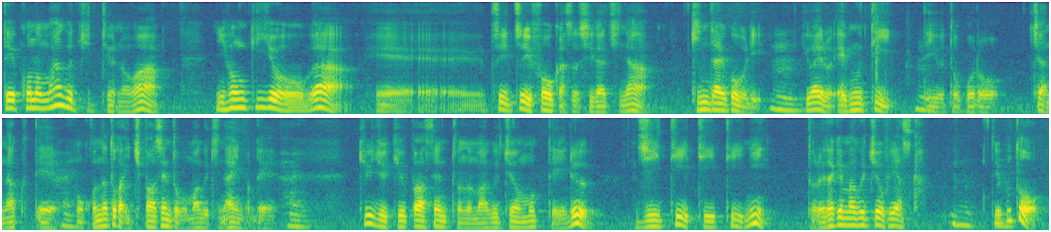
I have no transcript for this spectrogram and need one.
でこの間口っていうのは日本企業が、えーついついフォーカスしがちな近代小売りうん。いわゆる MT っていうところじゃなくて、はい。もうこんなとこは1%も間口ないのではい。99%の間口を持っている GTTT にどれだけ間口を増やすかうんということを、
